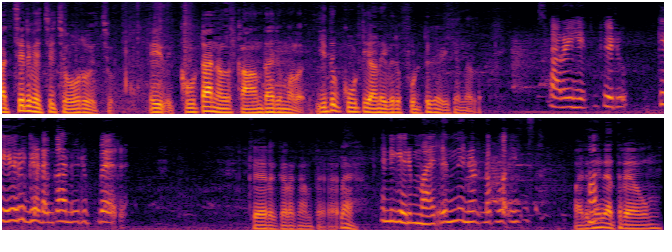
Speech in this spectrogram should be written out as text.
പച്ചരി വെച്ച് ചോറ് വെച്ചു. ഈ കൂട്ടാനുള്ള കാന്താരിമുളക്. ഇത് കൂട്ടിയാണ് ഇവർ ഫുഡ് കഴിക്കുന്നത്. സാറേ എനിക്കൊരു കയറി കിടക്കാൻ ഒരു പേര്. കയറി കിടക്കാൻ പേരാ അല്ലേ? എനിക്കൊരു മരുന്നിനുള്ള പൈസ. മരുന്നിന് എത്രയാവും?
